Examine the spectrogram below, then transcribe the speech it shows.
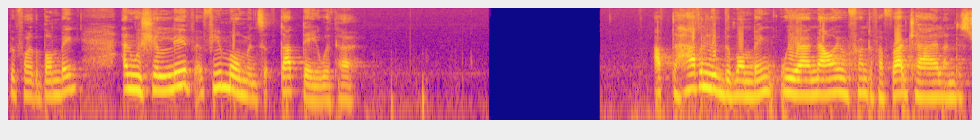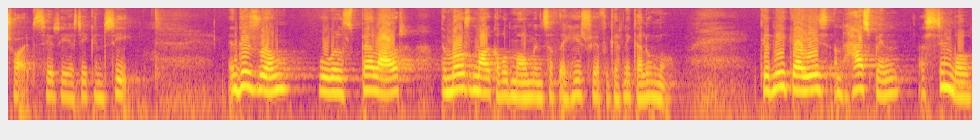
before the bombing and we shall live a few moments of that day with her. After having lived the bombing, we are now in front of a fragile and destroyed city, as you can see. In this room, we will spell out the most remarkable moments of the history of Guernica Lumo. Guernica is and has been a symbol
